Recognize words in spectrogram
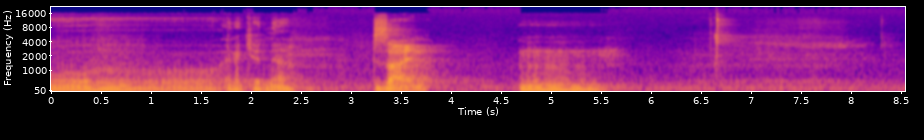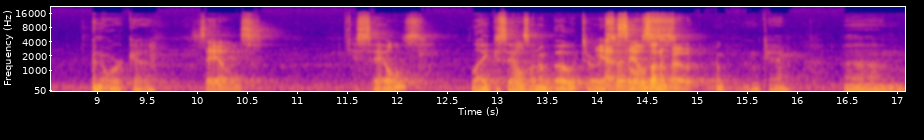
Ooh, an echidna. design, An orca. sales. Sails? Like sails on a boat or Yeah, sails, sails on a boat. Okay. Um,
